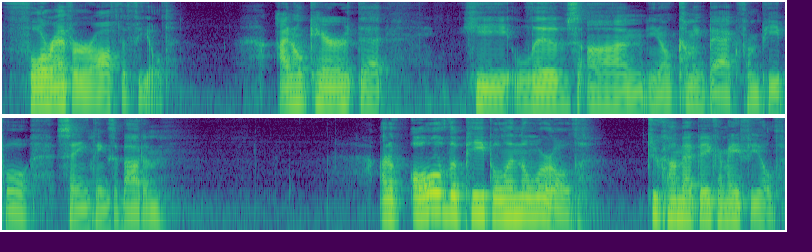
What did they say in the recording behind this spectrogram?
forever off the field. I don't care that he lives on, you know, coming back from people saying things about him. Out of all the people in the world to come at Baker Mayfield,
